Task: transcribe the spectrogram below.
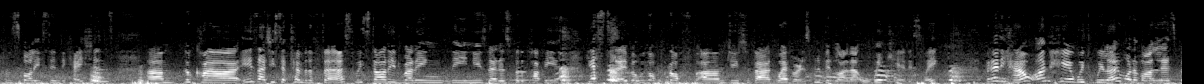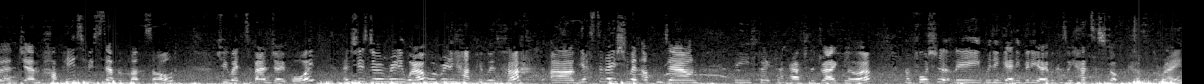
from Spolly Syndications. Um, look, uh, it is actually September the 1st. We started running the newsletters for the puppies yesterday, but we got put off um, due to bad weather, and it's been a bit like that all week here this week. But anyhow, I'm here with Willow, one of our Lesbian Gem puppies, who's seven months old. She went to Banjo Boy, and she's doing really well. We're really happy with her. Um, yesterday, she went up and down the straight track after the drag lure. Unfortunately, we didn't get any video because we had to stop because of the rain.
